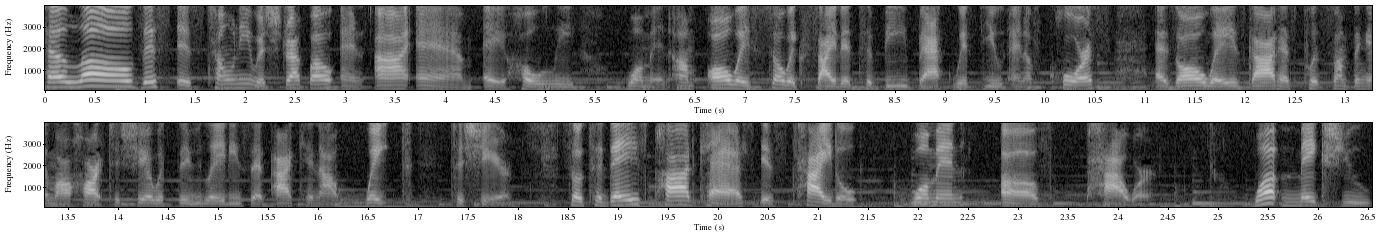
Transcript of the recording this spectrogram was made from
Hello, this is Tony Restrepo, and I am a holy woman. I'm always so excited to be back with you. And of course, as always, God has put something in my heart to share with you ladies that I cannot wait to share. So today's podcast is titled Woman of Power. What makes you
